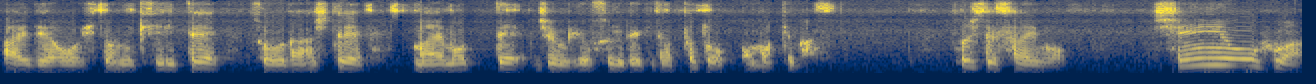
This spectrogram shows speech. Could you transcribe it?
アイデアを人に聞いて相談して前もって準備をするべきだったと思ってます。そして最後信用不安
